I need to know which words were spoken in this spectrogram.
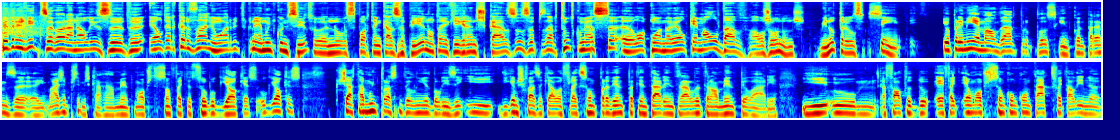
Pedro Henriques, agora a análise de Helder Carvalho, um árbitro que nem é muito conhecido no Sporting Casa Pia, não tem aqui grandes casos, apesar de tudo, começa eh, logo com um amarelo que é mal dado ao João Nunes, minuto 13. Sim, eu para mim é mal dado pelo seguinte, quando paramos a, a imagem percebemos que há realmente uma obstrução feita sobre o Guiocas, o Guiocas já está muito próximo da linha de baliza e digamos que faz aquela flexão para dentro para tentar entrar lateralmente pela área. E o, a falta do, é, feito, é uma obstrução com contacto feita ali na,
